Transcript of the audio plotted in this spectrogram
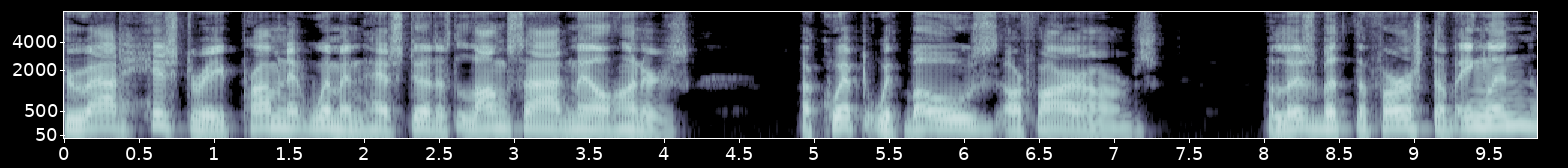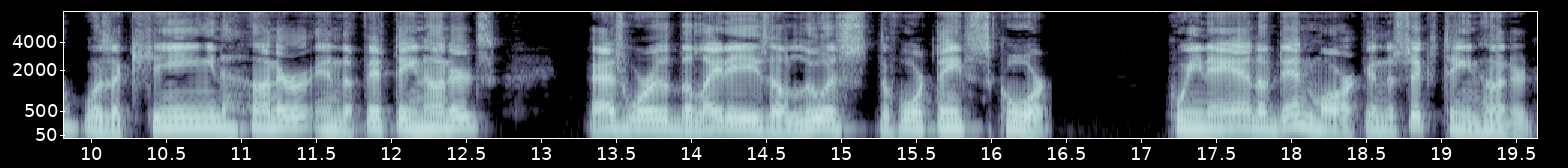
Throughout history, prominent women have stood alongside male hunters, equipped with bows or firearms. Elizabeth I of England was a keen hunter in the 1500s, as were the ladies of Louis XIV's court, Queen Anne of Denmark in the 1600s,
